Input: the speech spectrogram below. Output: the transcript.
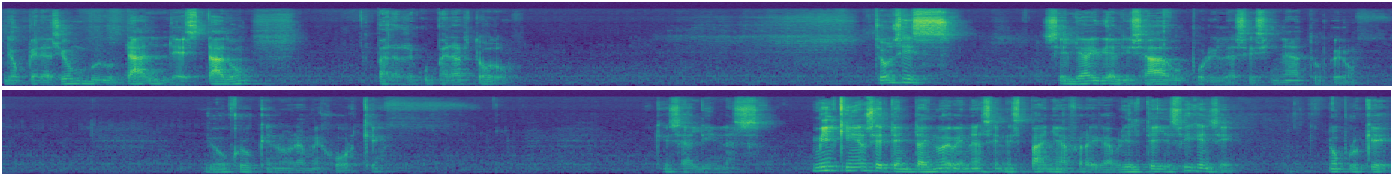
de operación brutal de Estado para recuperar todo. Entonces, se le ha idealizado por el asesinato, pero yo creo que no era mejor que, que Salinas. 1579 nace en España Fray Gabriel Telles, fíjense, no porque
